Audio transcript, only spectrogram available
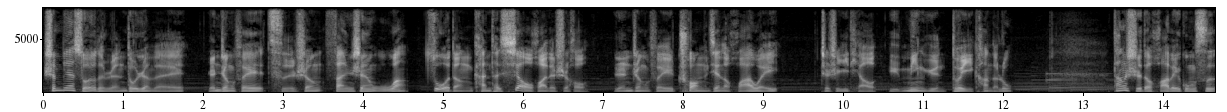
身边所有的人都认为任正非此生翻身无望，坐等看他笑话的时候，任正非创建了华为，这是一条与命运对抗的路。当时的华为公司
